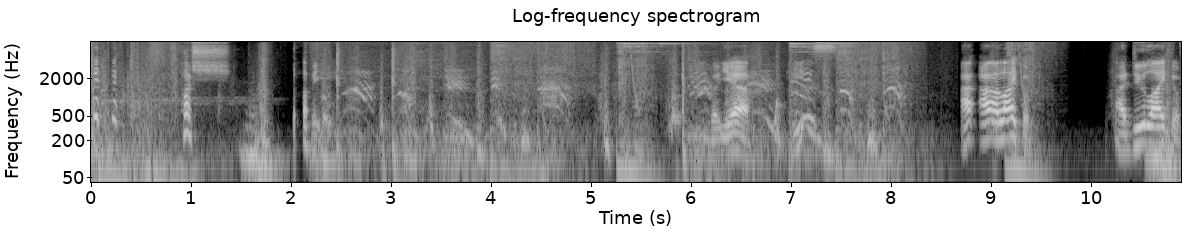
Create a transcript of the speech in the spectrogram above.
Hush, puppy. But yeah, he's... I, I like him. I do like him.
